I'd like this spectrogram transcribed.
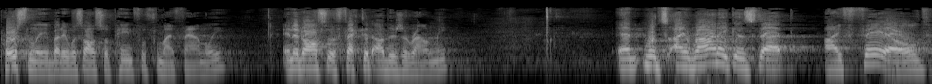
personally, but it was also painful for my family. And it also affected others around me. And what's ironic is that I failed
